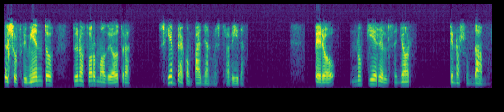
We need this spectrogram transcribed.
El sufrimiento, de una forma o de otra, siempre acompaña nuestra vida pero no quiere el Señor que nos hundamos,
